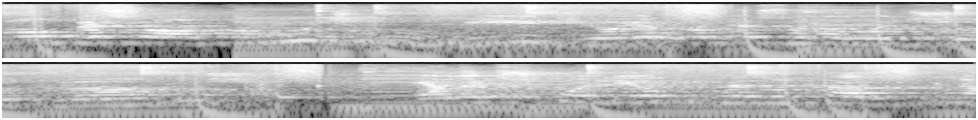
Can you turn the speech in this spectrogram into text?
Bom, pessoal, no último vídeo, eu e a professora Lourdes jogamos. Ela escolheu que o resultado final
